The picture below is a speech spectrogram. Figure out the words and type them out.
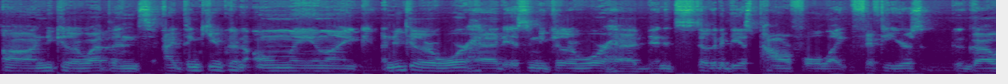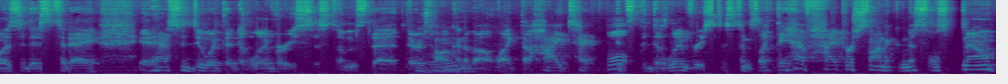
uh, nuclear weapons, I think you can only like a nuclear warhead is a nuclear warhead, and it's still going to be as powerful like 50 years ago as it is today. It has to do with the delivery systems that they're talking about, like the high tech. it's the delivery systems. Like they have hypersonic missiles now.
